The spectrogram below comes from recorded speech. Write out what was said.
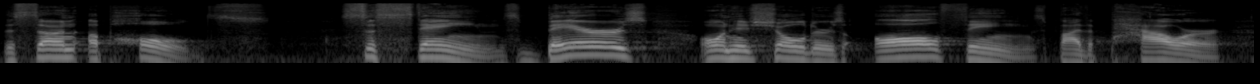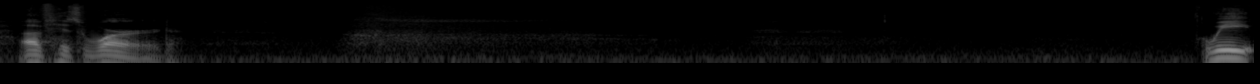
the Son upholds sustains, bears on his shoulders all things by the power of his word. We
